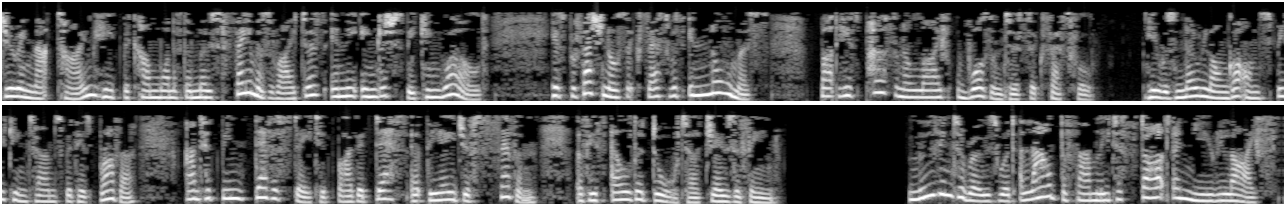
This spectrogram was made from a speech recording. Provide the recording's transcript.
During that time, he'd become one of the most famous writers in the English-speaking world. His professional success was enormous, but his personal life wasn't as successful. He was no longer on speaking terms with his brother and had been devastated by the death at the age of seven of his elder daughter, Josephine. Moving to Rosewood allowed the family to start a new life.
